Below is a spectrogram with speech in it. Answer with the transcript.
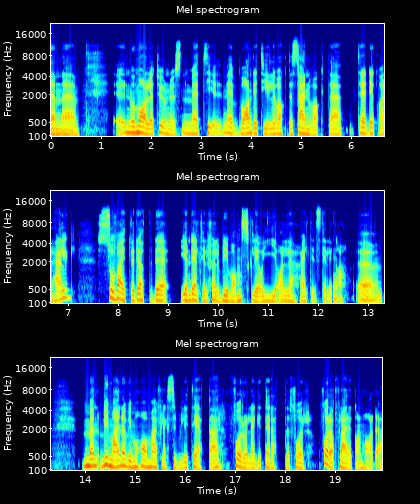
den eh, normale turnusen med, med vanlig tidligvakter, seinvakter, tredje hver helg, så vet vi det at det i en del tilfeller blir vanskelig å gi alle heltidsstillinger. Uh, men vi mener vi må ha mer fleksibilitet der for å legge til rette for, for at flere kan ha det.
